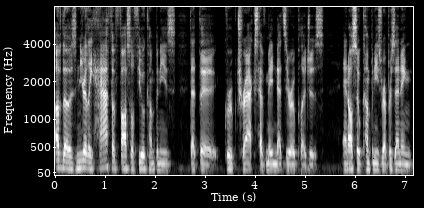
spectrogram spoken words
of those, nearly half of fossil fuel companies that the group tracks have made net zero pledges. And also, companies representing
